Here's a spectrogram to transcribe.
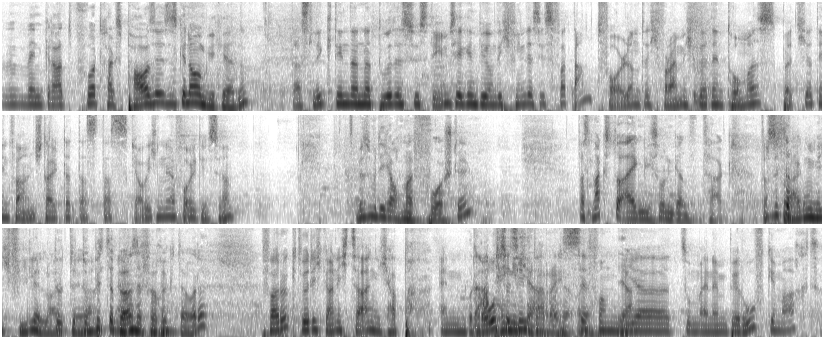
wenn gerade Vortragspause ist, ist es genau umgekehrt. Ne? Das liegt in der Natur des Systems irgendwie und ich finde, es ist verdammt voll und ich freue mich für den Thomas Böttcher, den Veranstalter, dass das, glaube ich, ein Erfolg ist. Ja? Jetzt müssen wir dich auch mal vorstellen. Was magst du eigentlich so den ganzen Tag? Das fragen der, mich viele Leute. Du, du, du bist der Börseverrückter, ja. oder? Verrückt würde ich gar nicht sagen. Ich habe ein Oder großes Interesse oder, oder, von ja. mir zu meinem Beruf gemacht.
